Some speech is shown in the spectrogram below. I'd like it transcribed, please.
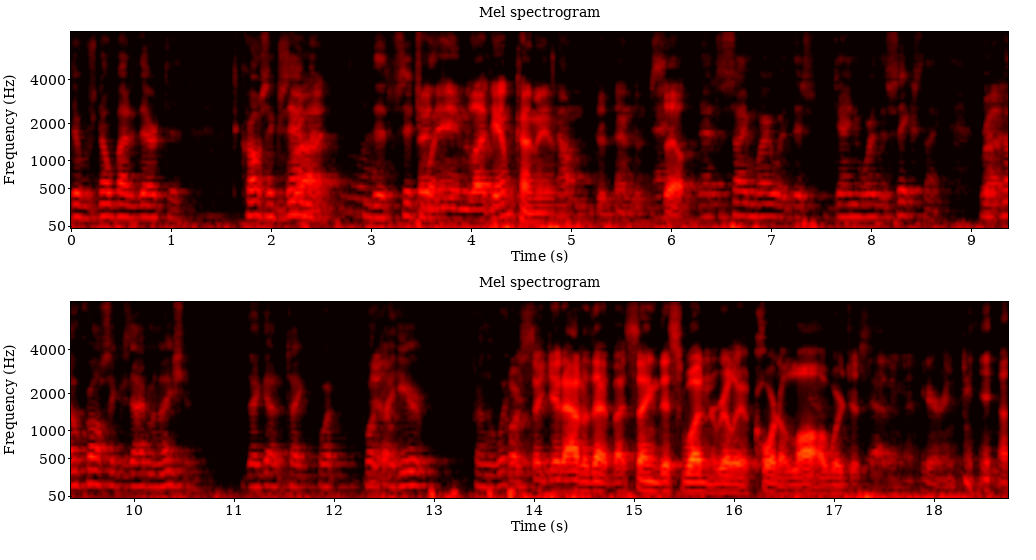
there was nobody there to, to cross-examine Right. the They didn't even let him come in No. and defend And himself. that's the same way with this January the sixth thing. There's Right. no cross-examination. They gotta take what, what Yeah. they hear from the witness. Of witness. course, they get out of that by saying this wasn't really a court of law. We're just having a hearing. yeah.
